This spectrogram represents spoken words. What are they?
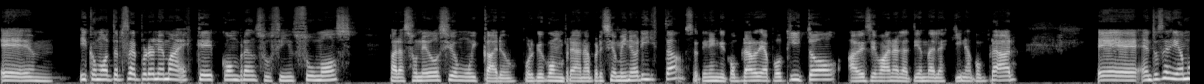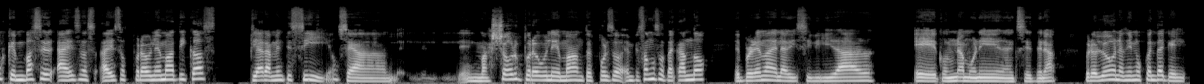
Eh, y como tercer problema es que compran sus insumos para su negocio muy caro, porque compran a precio minorista, se tienen que comprar de a poquito, a veces van a la tienda de la esquina a comprar. Eh, entonces, digamos que en base a esas, a esas problemáticas, claramente sí, o sea, el, mayor problema, entonces por empezamos atacando el problema de la visibilidad eh, con una moneda, etcétera. Pero luego nos dimos cuenta que el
